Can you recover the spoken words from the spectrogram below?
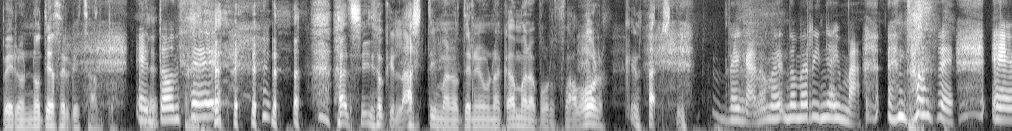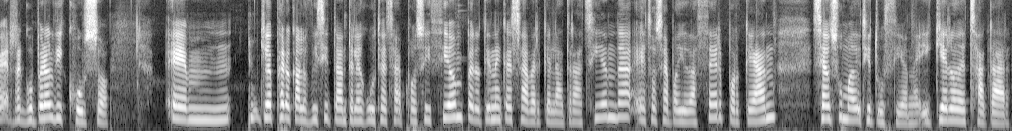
pero no te acerques tanto. ¿eh? Entonces... ha sido que lástima no tener una cámara, por favor, qué lástima. Venga, no me, no me riñáis más. Entonces, eh, recupero el discurso. Em, yo espero que a los visitantes les guste esta exposición, pero tienen que saber que la trascienda esto se ha podido hacer porque se han sumado instituciones y quiero destacar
